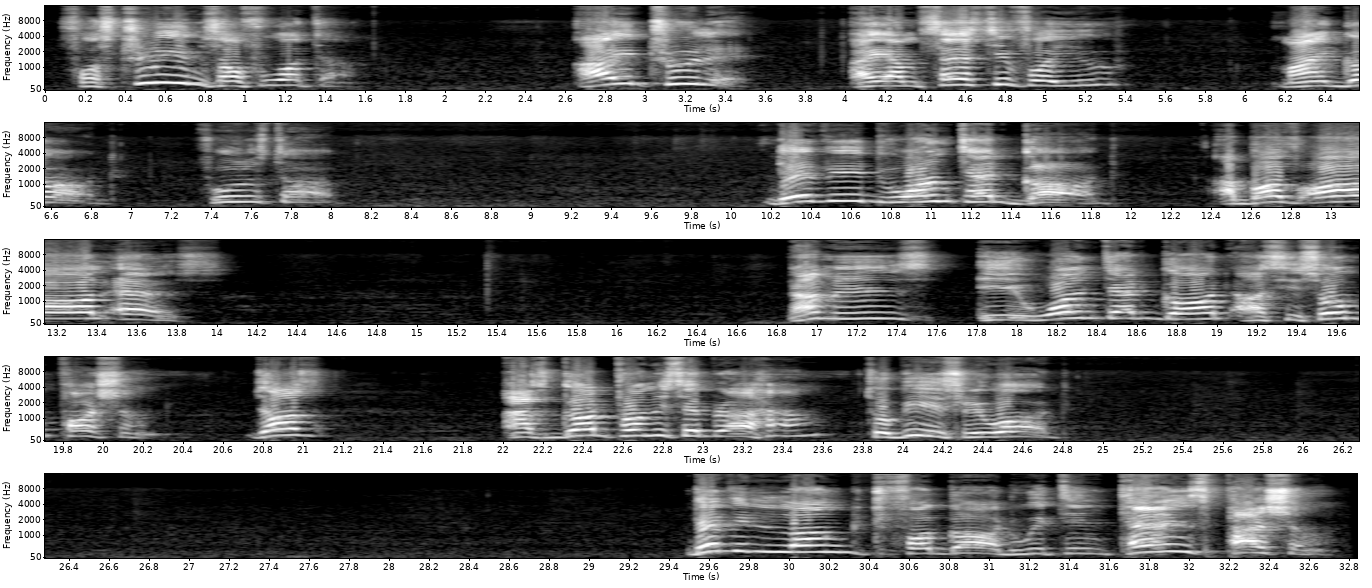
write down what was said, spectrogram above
for streams of water, I truly, I am thirsty for you, my God. Full stop. David wanted God above all else. That means he wanted God as his own portion, just as God promised Abraham to be his reward. David longed for God with intense passion.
